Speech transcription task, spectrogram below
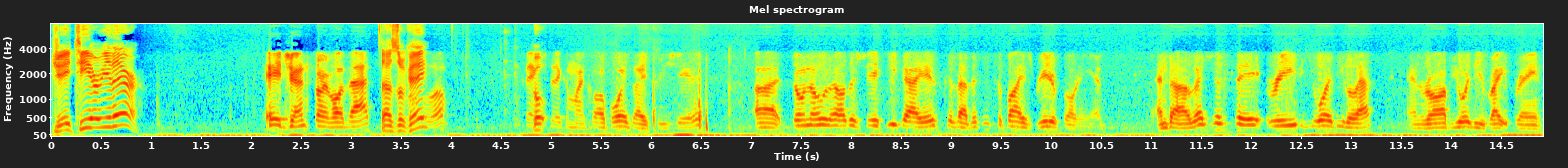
JT, are you there? Hey, Jen. Sorry about that. That's okay. Hello. Thanks for taking my call, boys. I appreciate it. Uh, don't know who the hell this JT guy is because uh, this is Tobias Rieder phoning in. And uh, let's just say, Reid, you are the left, and Rob, you are the right brain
